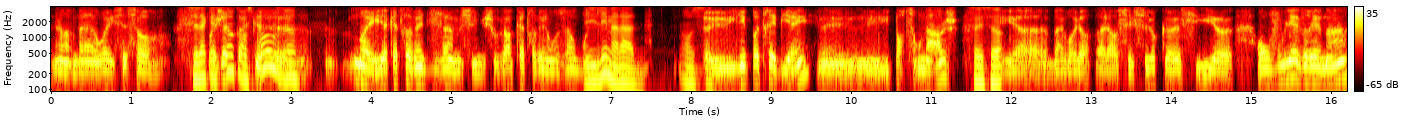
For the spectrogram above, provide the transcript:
Non, ben oui, c'est ça. C'est la question qu'on se pose, là. oui, il y a 90 ans, M. Michaud, genre 91 ans. Et il est malade. Euh, il n'est pas très bien. Euh, il porte son âge. C'est ça. Et euh, ben voilà. Alors c'est sûr que si on voulait vraiment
